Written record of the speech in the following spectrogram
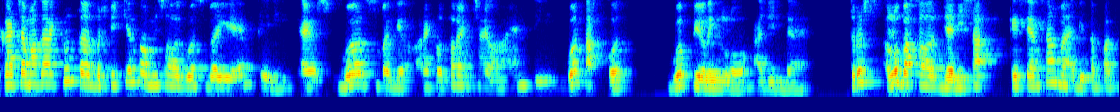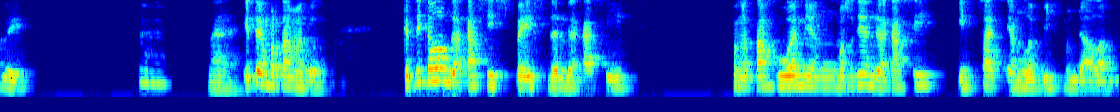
kacamata rekruter berpikir kalau misalnya gue sebagai MT nih, eh gue sebagai rekruter yang cari orang MT, gue takut gue pilih lo Adinda, terus lo bakal jadi case yang sama di tempat gue. Hmm. Nah itu yang pertama tuh. Ketika lo nggak kasih space dan nggak kasih pengetahuan yang, maksudnya nggak kasih insight yang lebih mendalam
